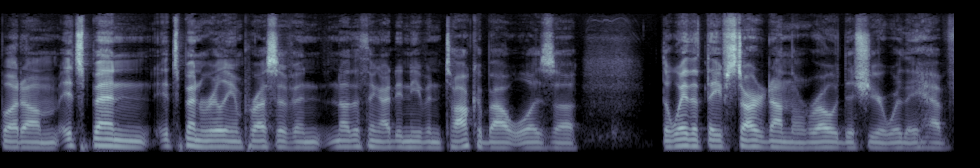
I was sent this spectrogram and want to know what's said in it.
But um, it's been it's been really impressive. And another thing I didn't even talk about was uh, the way that they've started on the road this year, where they have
